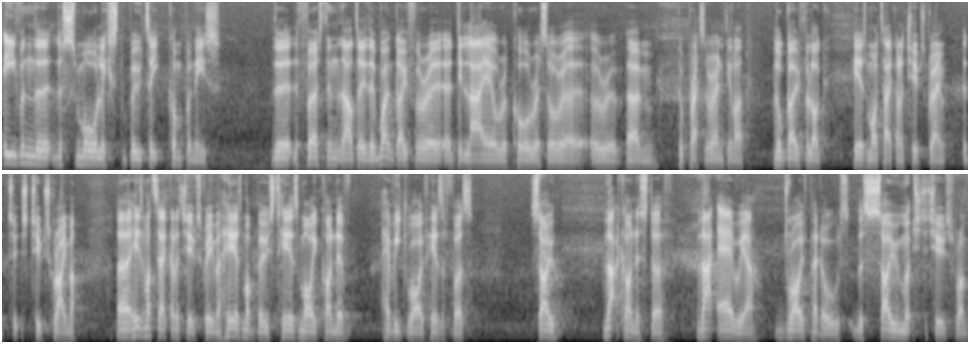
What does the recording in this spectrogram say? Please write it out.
even the the smallest boutique companies, the the first thing that they'll do, they won't go for a, a delay or a chorus or a or a um, compressor or anything like. that. They'll go for like, here's my take on a tube scream, a tube screamer. Uh, here's my take on a tube screamer. Here's my boost. Here's my kind of heavy drive. Here's a fuzz. So that kind of stuff, that area, drive pedals, there's so much to choose from.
